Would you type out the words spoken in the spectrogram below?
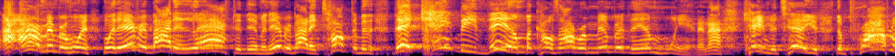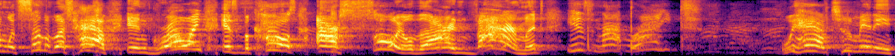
I, I, remember when, when everybody laughed at them and everybody talked about them. They can't be them because I remember them when. And I came to tell you the problem with some of us have in growing is because our soil, our environment is not right. We have too many,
